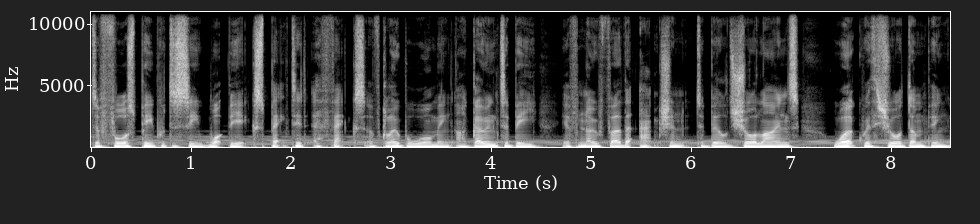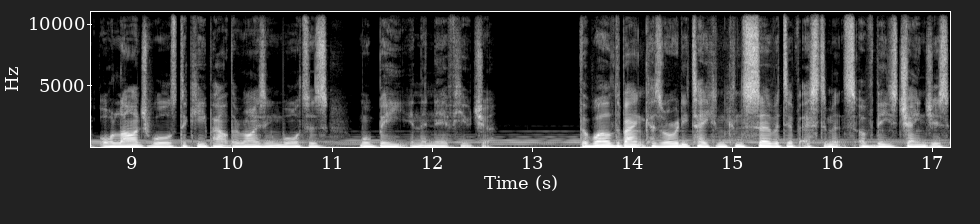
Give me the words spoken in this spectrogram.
to force people to see what the expected effects of global warming are going to be if no further action to build shorelines, work with shore dumping, or large walls to keep out the rising waters will be in the near future. The World Bank has already taken conservative estimates of these changes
